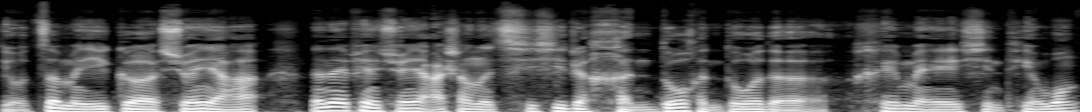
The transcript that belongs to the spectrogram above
有这么一个悬崖。那那片悬崖上呢，栖息着很多很多的黑莓信天翁。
